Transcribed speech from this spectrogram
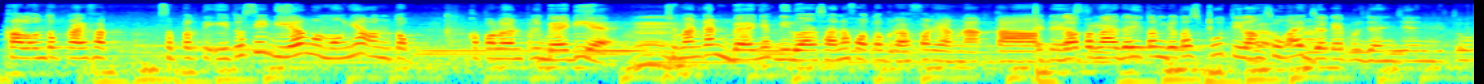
Kalau untuk private seperti itu sih dia ngomongnya untuk keperluan pribadi ya. Hmm. Cuman kan banyak di luar sana fotografer yang nakal. Nggak pernah ada hitam di atas putih, langsung Nggak aja kayak perjanjian gitu.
